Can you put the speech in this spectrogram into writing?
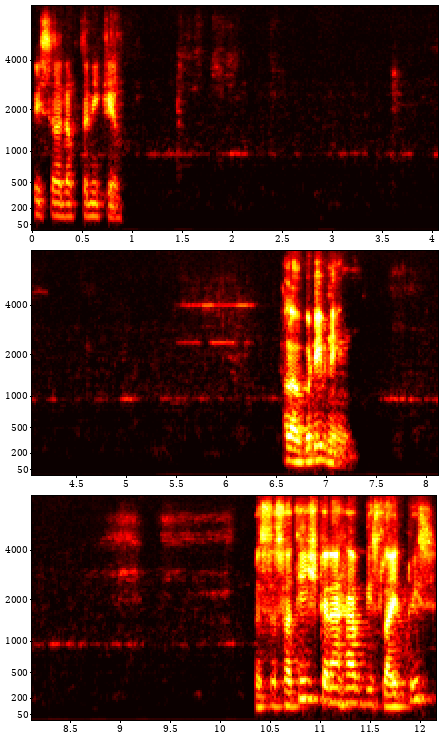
Please, Dr. Nikhil. Hello, good evening. Mr. Satish, can I have the slide, please?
